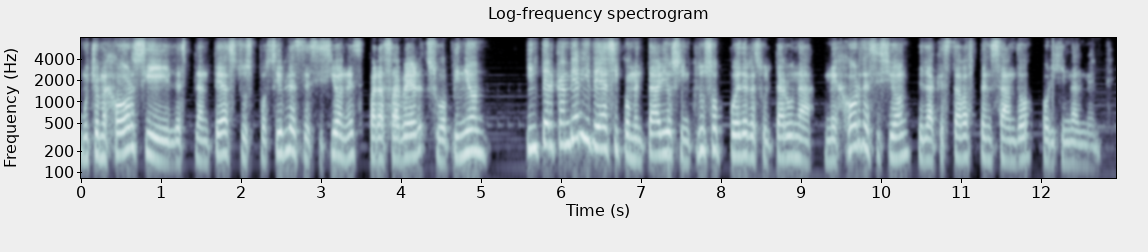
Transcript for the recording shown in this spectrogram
Mucho mejor si les planteas tus posibles decisiones para saber su opinión. Intercambiar ideas y comentarios incluso puede resultar una mejor decisión de la que estabas pensando originalmente.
